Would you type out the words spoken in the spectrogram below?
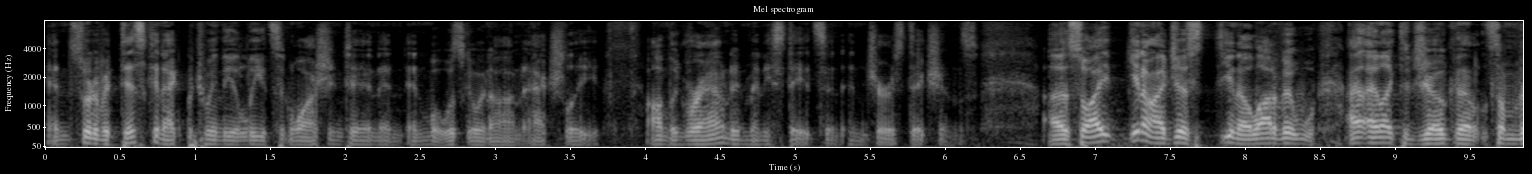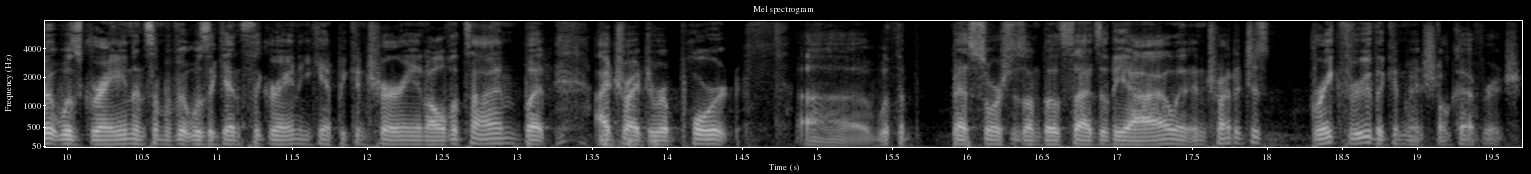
and sort of a disconnect between the elites in Washington and, and what was going on actually on the ground in many states and, and jurisdictions. Uh, so I, you know, I just, you know, a lot of it, I, I, like to joke that some of it was grain and some of it was against the grain. You can't be contrarian all the time, but I tried to report uh, with the best sources on both sides of the aisle and, and, try to just break through the conventional coverage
